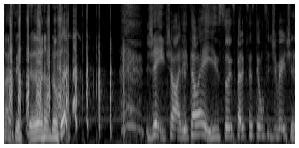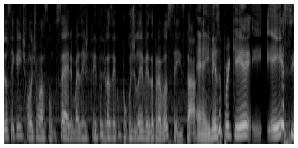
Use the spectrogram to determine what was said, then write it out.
macetando. Gente, olha, então é isso. Espero que vocês tenham se divertido. Eu sei que a gente falou de um assunto sério, mas a gente tenta trazer com um pouco de leveza pra vocês, tá? É, e mesmo porque esse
